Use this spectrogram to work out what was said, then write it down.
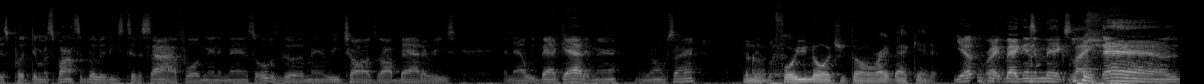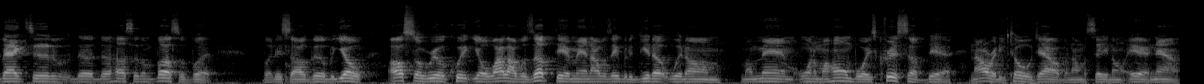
just put them responsibilities to the side for a minute, man. So it was good, man. Recharged our batteries, and now we back at it, man. You know what I'm saying? And then before you know it, you're thrown right back in it. Yep, right back in the mix. Like, damn, it's back to the, the, the hustle and bustle, but but it's all good. But yo, also real quick, yo, while I was up there, man, I was able to get up with um my man, one of my homeboys, Chris, up there, and I already told y'all, but I'm gonna say it on air now.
